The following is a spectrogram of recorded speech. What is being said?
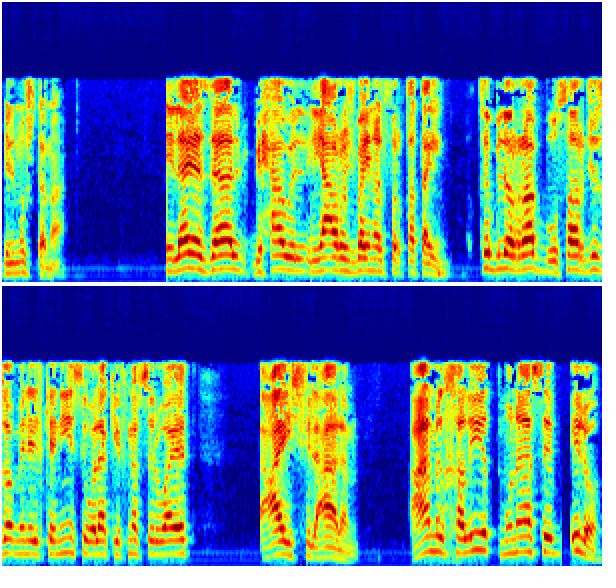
بالمجتمع. لا يزال بحاول يعرج بين الفرقتين. قبل الرب وصار جزء من الكنيسة ولكن في نفس الوقت عايش في العالم. عامل خليط مناسب له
